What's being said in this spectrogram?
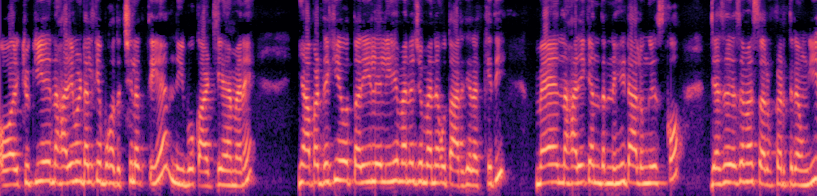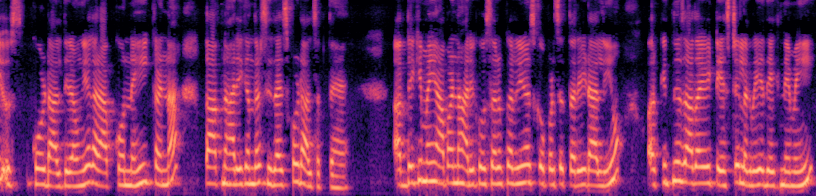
और क्योंकि ये नहारी में डल के बहुत अच्छी लगती है, नींबू काट लिया है मैंने। यहाँ पर देखिए, वो तरी ले ली है मैंने जो मैंने उतार के रखी थी। मैं नहारी के अंदर नहीं डालूँगी इसको। जैसे जैसे मैं सर्व करती रहूँगी, उसको डालती रहूँगी। अगर आपको नहीं करना तो आप नहारी के अंदर सीधा इसको डाल सकते हैं। अब देखिए, मैं यहाँ पर नहारी को सर्व कर रही हूँ, इसके ऊपर से तरी डाल रही हूँ और कितनी ज़्यादा ये टेस्टी लग रही है देखने में ही।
